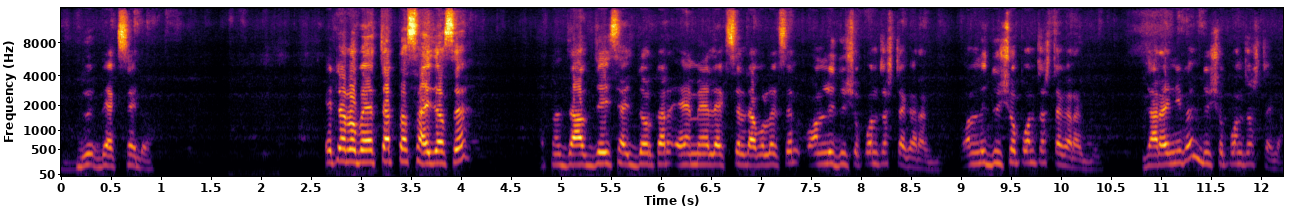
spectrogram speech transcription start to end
দুই ব্যাক সাইডও এটারও ভাই চারটা সাইজ আছে। আপনার যার যেই সাইজ দরকার M L XL double XL only দুইশো পঞ্চাশ টাকা রাখবে। অনলি দুইশো পঞ্চাশ টাকা রাখবে। যারাই নিবেন, দুইশো পঞ্চাশ টাকা।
